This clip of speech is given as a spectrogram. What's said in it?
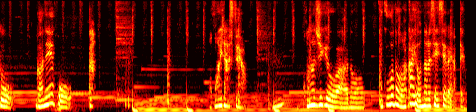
そう。がね、こう、あ思い出したよ。この授業は、あの、国語の若い女の先生がやったよ。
